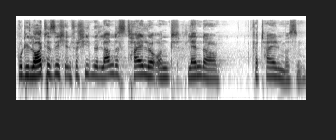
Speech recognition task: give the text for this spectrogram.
wo die Leute sich in verschiedene Landesteile und Länder verteilen müssen.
